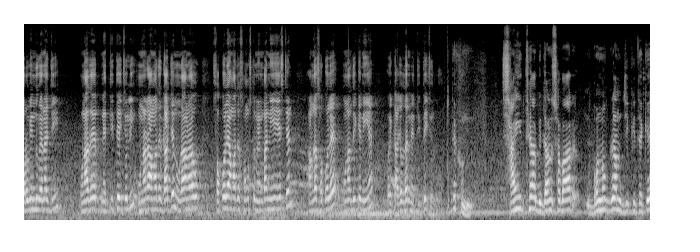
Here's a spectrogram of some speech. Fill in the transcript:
অরবিন্দু ব্যানার্জি, ওনাদের নেতৃত্বেই চলি। ওনারা আমাদের গার্জেন ওনারাও সকলে আমাদের সমস্ত মেম্বার নিয়ে এসছেন। আমরা সকলে ওনাদেরকে নিয়ে ওই কাজলদার নেতৃত্বেই চলবো। দেখুন সাঁইথিয়া বিধানসভার বনগ্রাম জিপি থেকে,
